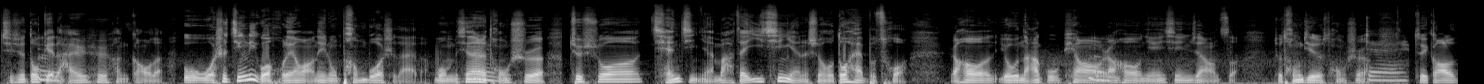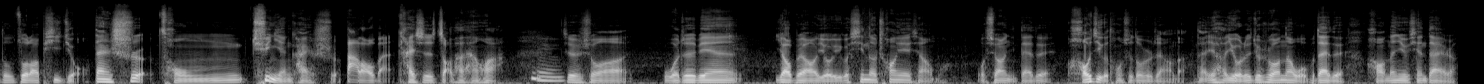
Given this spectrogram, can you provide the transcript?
其实都给的还是很高的。我我是经历过互联网那种蓬勃时代的，我们现在的同事就说前几年吧，在一七年的时候都还不错，然后有拿股票，然后年薪这样子，就同级的同事，对，最高的都做到 P 九。但是从去年开始，大老板开始找他谈话，嗯，就是说我这边要不要有一个新的创业项目？我需要你带队，好几个同事都是这样的。他有的就说那我不带队，好，那你就先带着。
